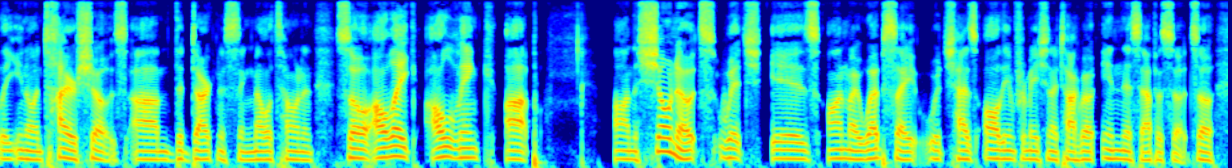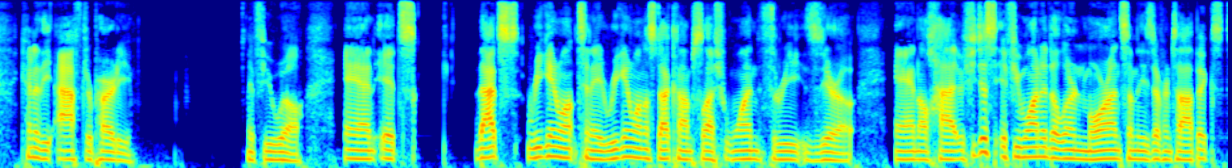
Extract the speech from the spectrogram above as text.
like, you know, entire shows, um, the darkness thing, melatonin. So I'll like, I'll link up on the show notes, which is on my website, which has all the information I talk about in this episode. So, kind of the after party, if you will. And it's that's regain wellness regainwellness.com slash 130. And I'll have, if you just, if you wanted to learn more on some of these different topics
